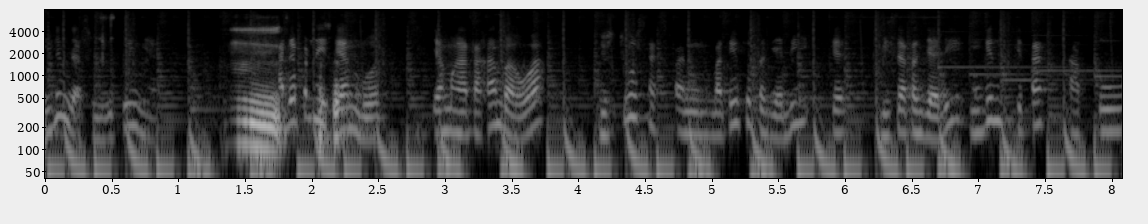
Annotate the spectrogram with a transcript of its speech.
mungkin nggak sebegitunya. Hmm. Ada penelitian buat yang mengatakan bahwa justru seks paling itu terjadi ya, bisa terjadi mungkin sekitar satu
